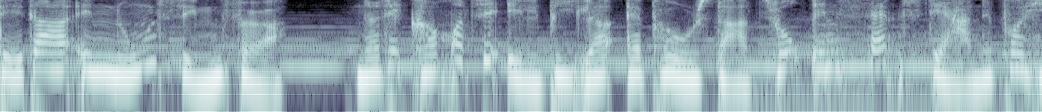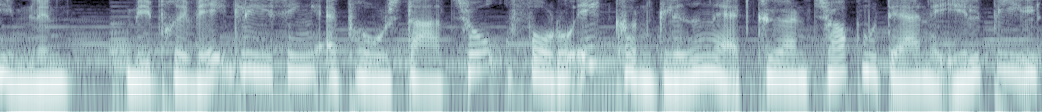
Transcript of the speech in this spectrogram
lettere end nogensinde før. Når det kommer til elbiler, er Polestar 2 en sand stjerne på himlen. Med privatleasing af Polestar 2 får du ikke kun glæden af at køre en topmoderne elbil,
